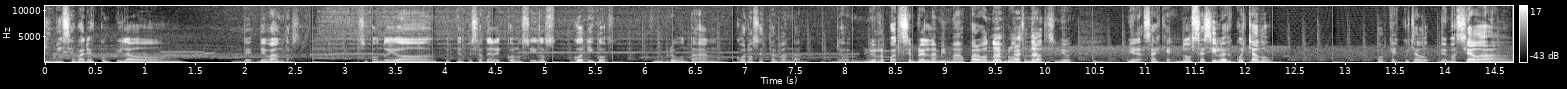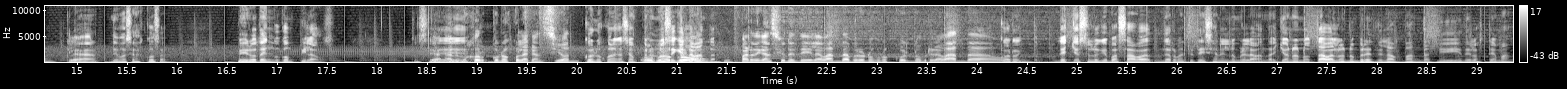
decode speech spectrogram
Y me hice varios compilados de, de bandas. Entonces cuando yo empe- empecé a tener conocidos góticos y me preguntaban, ¿conoces tal banda? Yo, mi respuesta siempre es la misma para cuando me preguntan de me- Mira, ¿sabes qué? No sé si lo he escuchado, porque he escuchado demasiadas Claro. demasiadas cosas, pero tengo compilados. Entonces, a lo mejor conozco la canción. conozco una canción, pero no sé quién es la banda. un par de canciones de la banda, pero no conozco el nombre de la banda. o- Correcto. De hecho, eso es lo que pasaba. De repente te decían el nombre de la banda. Yo no anotaba los nombres de las bandas ni de los temas,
